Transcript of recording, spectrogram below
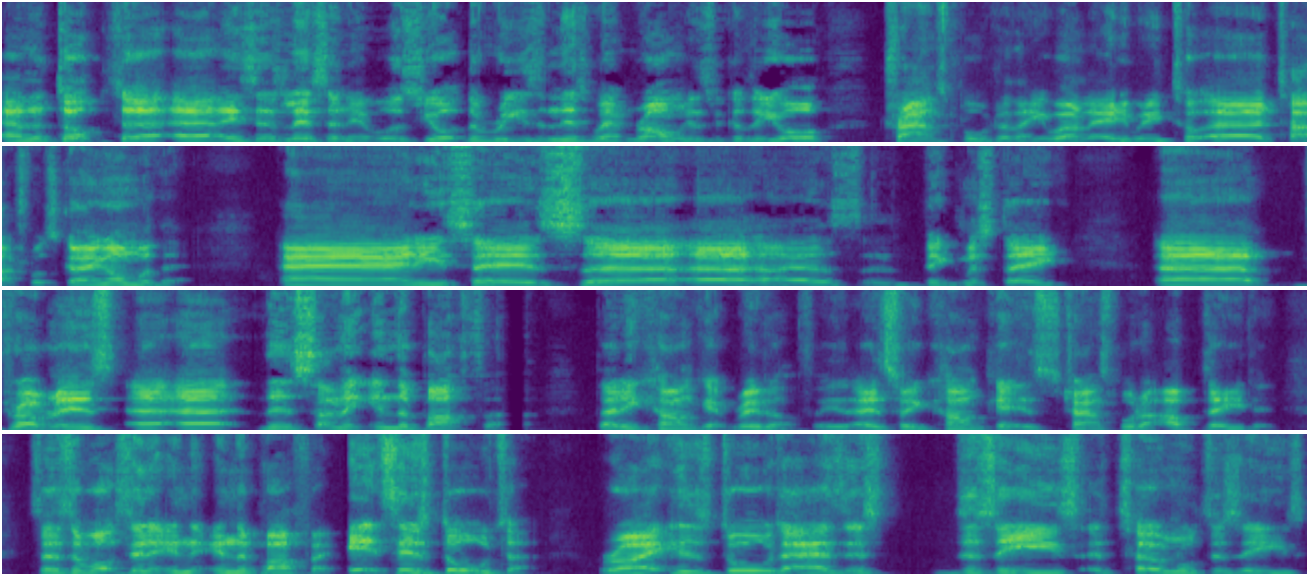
and the doctor, uh, he says, "Listen, it was your the reason this went wrong is because of your transporter that you won't let anybody t- uh, touch. What's going on with it?" And he says, uh, uh a "Big mistake. Uh, problem is uh, there's something in the buffer that he can't get rid of, and so he can't get his transporter updated. So, so what's in, in in the buffer? It's his daughter, right? His daughter has this disease, a terminal dise."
